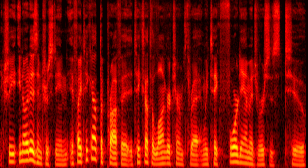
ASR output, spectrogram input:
Actually, you know, it is interesting. If I take out the Prophet, it takes out the longer term threat, and we take four damage versus two.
